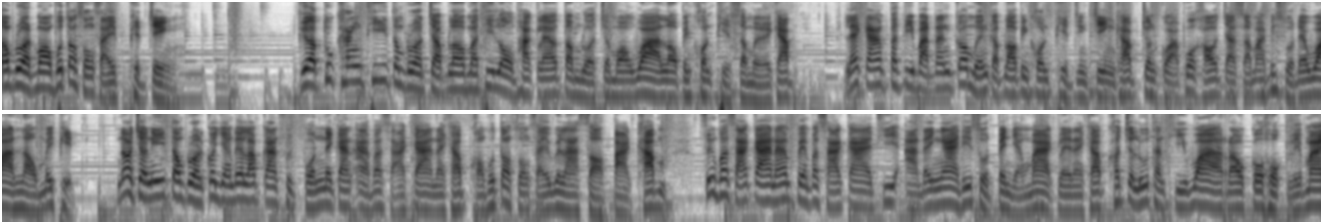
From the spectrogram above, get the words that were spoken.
ตำรวจมองผู้ต้องสงสัยผิดจริง เกือบทุกครั้งที่ตำรวจจับเรามาที่โรงพักแล้วตำรวจจะมองว่าเราเป็นคนผิดเสมอครับ และการปฏิบัตินั้นก็เหมือนกับเราเป็นคนผิดจริงๆครับ จนกว่าพวกเขาจะสามารถพิสูจน์ได้ว่าเราไม่ผิด นอกจากนี้ตำรวจก็ยังได้รับการฝึกฝนในการอ่านภาษากายนะครับของผู้ต้องสงสัยเวลาสอบปากคำซึ่งภาษากายนั้นเป็นภาษากายที่อ่านได้ง่ายที่สุดเป็นอย่างมากเลยนะครับเขาจะรู้ทันทีว่าเราโกหกหรือไม่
